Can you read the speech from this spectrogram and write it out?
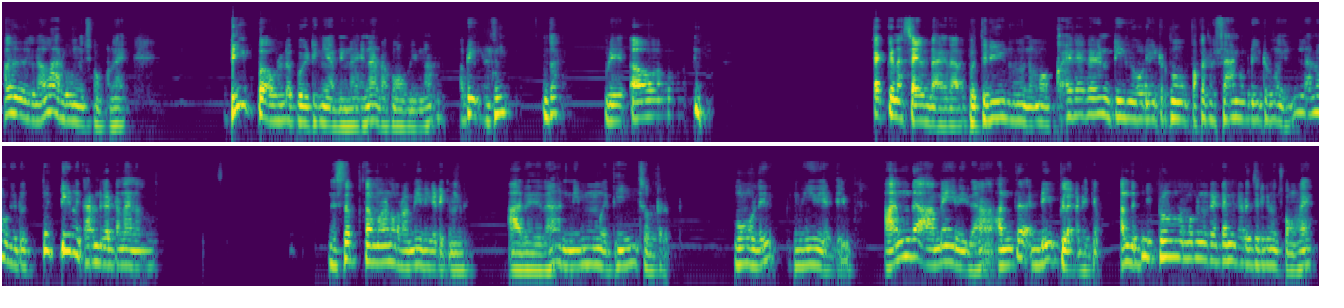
அது நல்லா இருக்கும்னு வச்சுக்கோங்களேன். டீப்பாக உள்ளே போயிட்டீங்க அப்படின்னா என்ன நடக்கும் அப்படின்னா அப்படியே இப்படி அப்படியே டக்குன்னு சைலண்ட் ஆகுதா. இப்போ திடீர்னு நம்ம கை டிவி ஓடிட்டு இருக்கோம் பக்கத்தில் ஃபேன் ஓடிட்டு இருக்கோம் எல்லாமே ஓடிட்டு இருக்கும் திடீர்னு கரண்ட் கட்டினா என்ன? நிசப்தமான ஒரு அமைதி கிடைக்கும். அதுதான் நிம்மதின்னு சொல்றது. மூளை அமைதி அடையும். அந்த அமைதி தான் அந்த டீப்ல கிடைக்கும். அந்த டீப்ல நமக்கு நிறைய டைம் கிடைச்சிருக்குன்னு வச்சுக்கோங்களேன்.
